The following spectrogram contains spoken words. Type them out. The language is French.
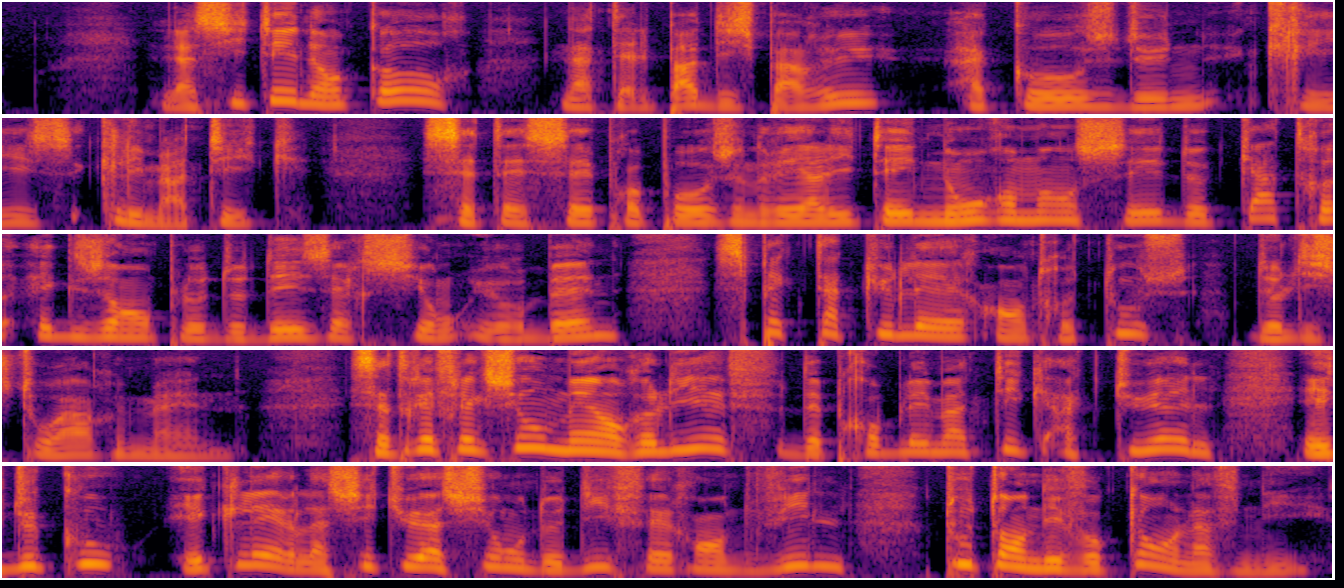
La cité d'Encore n'a-t-elle pas disparu à cause d'une crise climatique? Cet essai propose une réalité non romancée de quatre exemples de désertion urbaine spectaculaires entre tous de l'histoire humaine. Cette réflexion met en relief des problématiques actuelles et du coup éclaire la situation de différentes villes tout en évoquant l'avenir.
